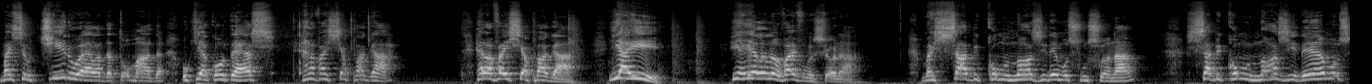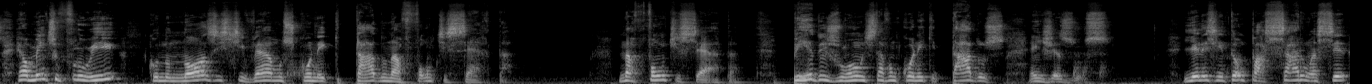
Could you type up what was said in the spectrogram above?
Mas se eu tiro ela da tomada, o que acontece? Ela vai se apagar. Ela vai se apagar. E aí? E aí ela não vai funcionar. Mas sabe como nós iremos funcionar? Sabe como nós iremos realmente fluir quando nós estivermos conectados na fonte certa? Na fonte certa. Pedro e João estavam conectados em Jesus. E eles então passaram a ser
